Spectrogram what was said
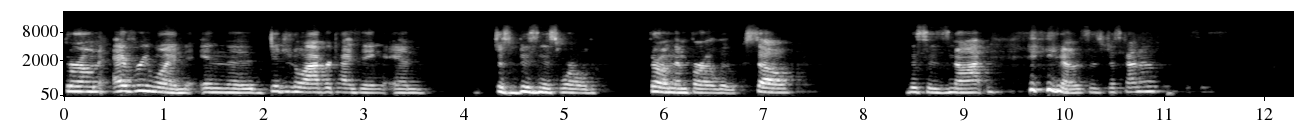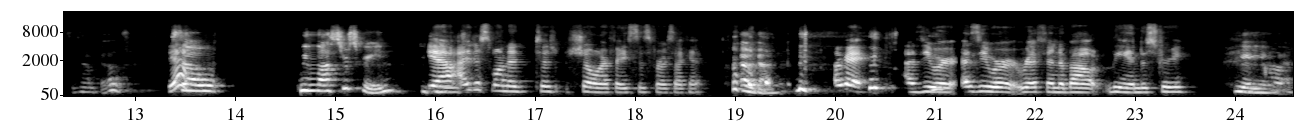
thrown everyone in the digital advertising and just business world, thrown them for a loop. So this is not, you know, this is just kind of this is, this is how it goes. Yeah. So we lost your screen. Did Yeah, you- I just wanted to show our faces for a second. oh god. Okay, as you were as you were riffing about the industry. yeah, yeah, yeah. Um,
